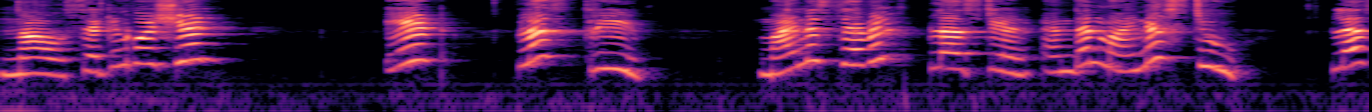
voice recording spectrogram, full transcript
Now second question. 8 plus 3 minus 7 plus 10 and then minus 2 plus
